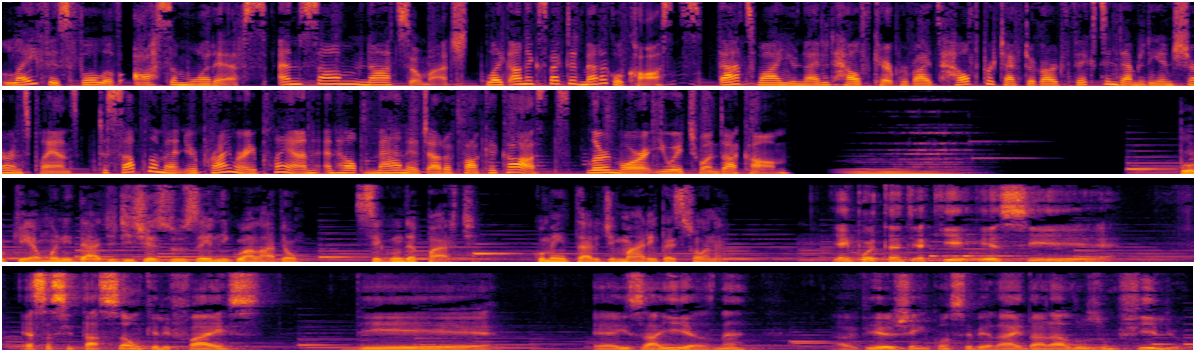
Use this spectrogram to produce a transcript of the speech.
Life is full of awesome what ifs, and some not so much, like unexpected medical costs. That's why United Healthcare provides Health Protector Guard fixed indemnity insurance plans to supplement your primary plan and help manage out of pocket costs. Learn more at uh1.com. Porque a humanidade de Jesus é inigualável. Segunda parte. Comentário de Mari Persona. E é importante aqui esse, essa citação que ele faz de é, Isaías, né? A virgem conceberá e dará à luz um filho,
